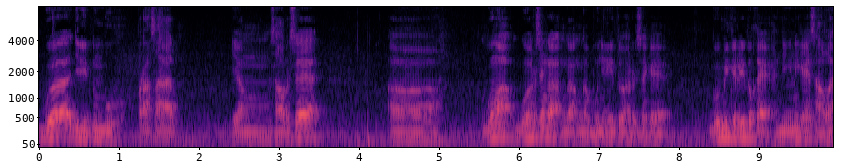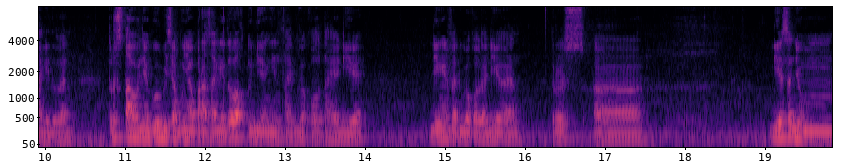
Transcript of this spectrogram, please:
gue jadi tumbuh perasaan yang seharusnya eh gue nggak gue harusnya nggak nggak nggak punya itu. Harusnya kayak gue mikir itu kayak anjing ini kayak salah gitu kan terus tahunya gue bisa punya perasaan itu waktu dia invite gue call tanya dia. Dia invite gue call dia kan. Terus eh dia senyum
